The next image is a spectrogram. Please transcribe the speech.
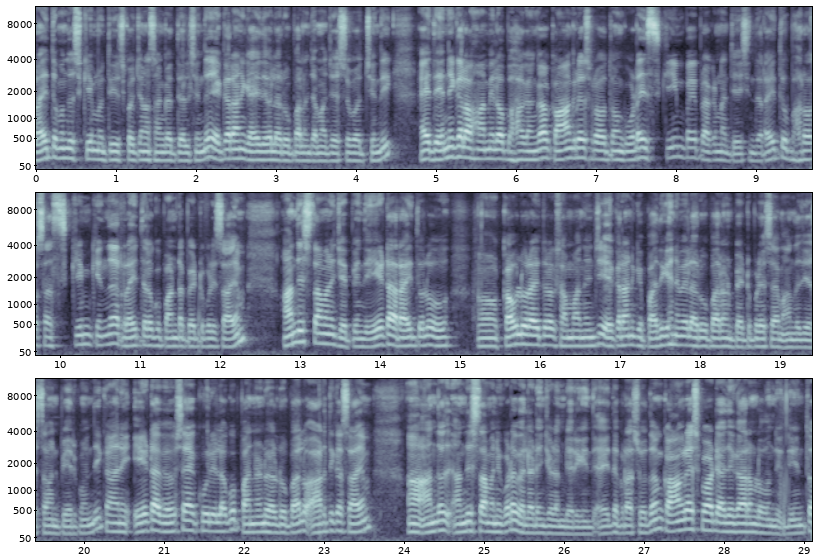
రైతు ముందు స్కీమ్ను తీసుకొచ్చిన సంగతి తెలిసిందే. ఎకరానికి ఐదు వేల రూపాయలను జమ చేస్తూ వచ్చింది. అయితే ఎన్నికల హామీలో భాగంగా కాంగ్రెస్ ప్రభుత్వం కూడా ఈ స్కీమ్పై ప్రకటన చేసింది. రైతు భరోసా స్కీమ్ కింద రైతులకు పంట పెట్టుబడి సాయం అందిస్తామని చెప్పింది. ఏటా రైతులు కౌలు రైతులకు సంబంధించి ఎకరానికి పదిహేను వేల రూపాయలను పెట్టుబడి సాయం అందజేస్తామని పేర్కొంది. కానీ ఏటా వ్యవసాయ కూలీలకు పన్నెండు వేల రూపాయలు ఆర్థిక సాయం అంద అందిస్తామని కూడా వెల్లడించడం జరిగింది. అయితే ప్రస్తుతం కాంగ్రెస్ పార్టీ అధికారంలో ఉంది. దీంతో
